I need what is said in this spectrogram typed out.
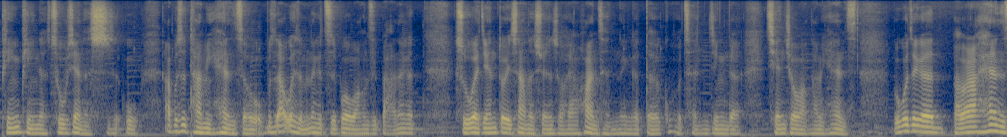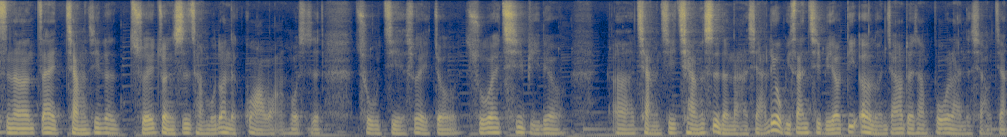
频频的出现了失误，他不是 Tommy Hands，我不知道为什么那个直播王子把那个鼠尾间对上的选手要换成那个德国曾经的前球王 Tommy Hands。不过这个 Barbara h a n s 呢，在抢七的水准失常，不断的挂网或是出界，所以就输为七比六，呃，抢七强势的拿下六比三七比六，第二轮将要对上波兰的小将，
